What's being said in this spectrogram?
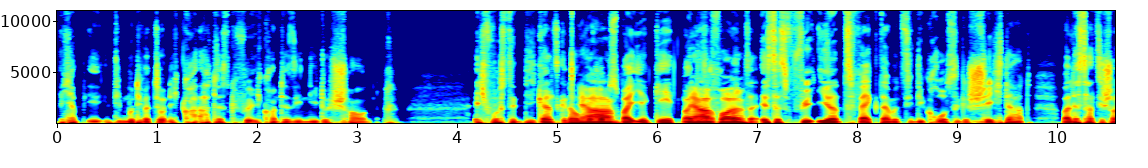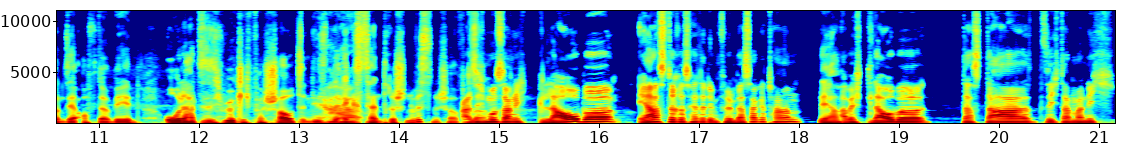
ich habe die Motivation, ich hatte das Gefühl, ich konnte sie nie durchschauen. Ich wusste nie ganz genau, Ja. worum es bei ihr geht, bei Ja, dieser. Romanze. Ist es für ihren Zweck, damit sie die große Geschichte hat? Weil das hat sie schon sehr oft erwähnt. Oder hat sie sich wirklich verschaut in diesen Ja. exzentrischen Wissenschaftler? Also ich muss sagen, ich glaube, ersteres hätte dem Film besser getan, ja. aber ich glaube, dass da sich dann mal nicht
